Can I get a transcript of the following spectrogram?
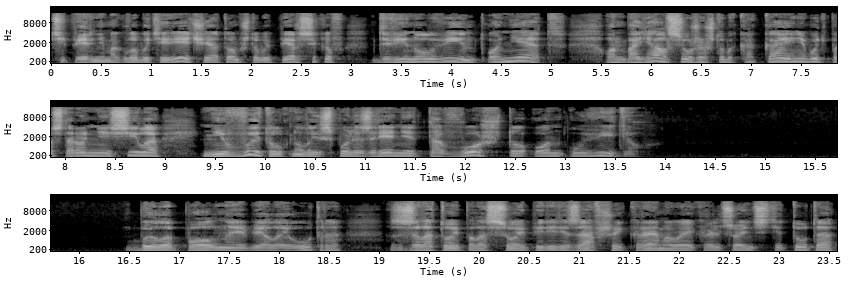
Теперь не могло быть и речи о том, чтобы Персиков двинул винт. О нет! Он боялся уже, чтобы какая-нибудь посторонняя сила не вытолкнула из поля зрения того, что он увидел. Было полное белое утро с золотой полосой, перерезавшей кремовое крыльцо института,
